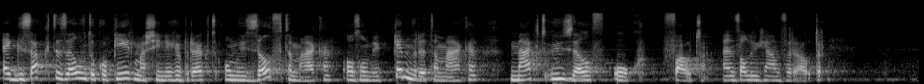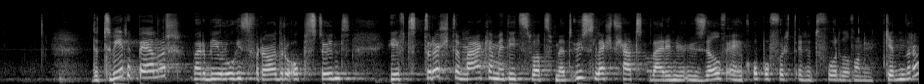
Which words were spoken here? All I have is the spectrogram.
exact dezelfde kopieermachine gebruikt om uzelf te maken als om uw kinderen te maken, maakt u zelf ook fouten en zal u gaan verouderen. De tweede pijler waar biologisch verouderen op steunt, heeft terug te maken met iets wat met u slecht gaat, waarin u uzelf eigenlijk opoffert in het voordeel van uw kinderen.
